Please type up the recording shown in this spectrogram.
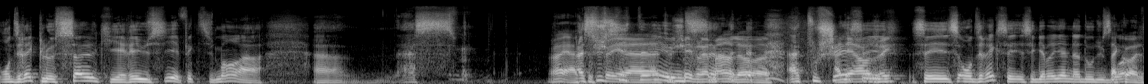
On dirait que le seul qui est réussi, effectivement, à, à Ouais, à, toucher, à toucher vraiment, là. à toucher, c'est, on dirait que c'est, Gabriel Nadeau-Dubois. Ça colle.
